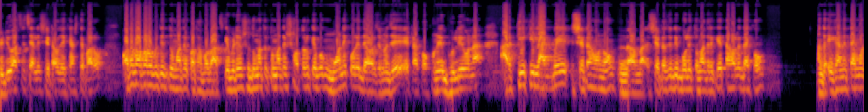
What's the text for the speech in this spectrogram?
ভিডিও আছে, চাইলে সেটাও দেখে আসতে পারো। অথবা পরবর্তীতে তোমাদের কথা বলব। আজকে ভিডিও শুধুমাত্র তোমাদের সতর্ক এবং মনে করে দেওয়ার জন্য যে এটা কখনোই ভুলিও না। আর কি কি লাগবে সেটা হলো সেটা যদি বলি তোমাদেরকে, তাহলে দেখো এখানে তেমন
